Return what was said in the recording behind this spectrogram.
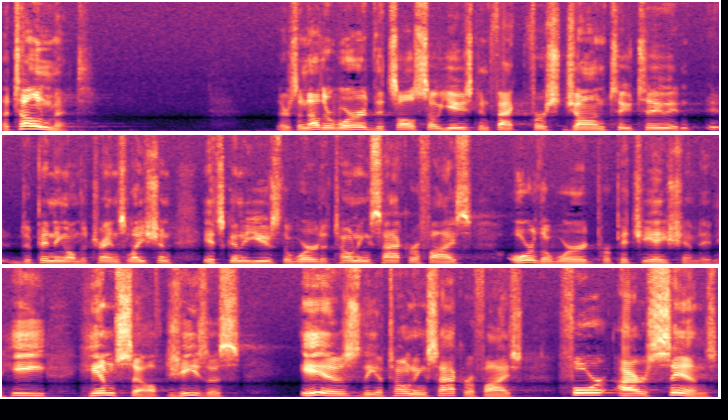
Atonement. There's another word that's also used. In fact, 1 John 2 2, depending on the translation, it's going to use the word atoning sacrifice or the word propitiation. And he himself, Jesus, is the atoning sacrifice for our sins.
